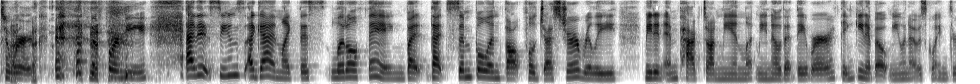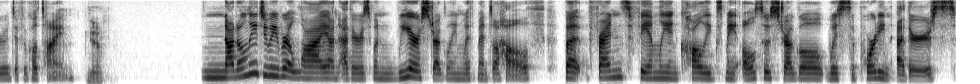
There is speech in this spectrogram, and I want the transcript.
to work for me. And it seems, again, like this little thing, but that simple and thoughtful gesture really made an impact on me and let me know that they were thinking about me when I was going through a difficult time. Yeah. Not only do we rely on others when we are struggling with mental health, but friends, family, and colleagues may also struggle with supporting others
